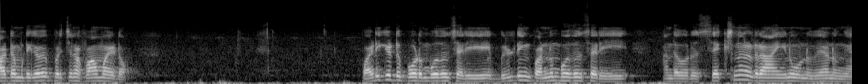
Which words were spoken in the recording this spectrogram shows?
ஆட்டோமேட்டிக்காகவே பிரச்சனை ஃபார்ம் ஆகிடும் படிக்கட்டு போடும்போதும் சரி பில்டிங் பண்ணும்போதும் சரி அந்த ஒரு செக்ஷனல் ட்ராயிங்னு ஒன்று வேணுங்க.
